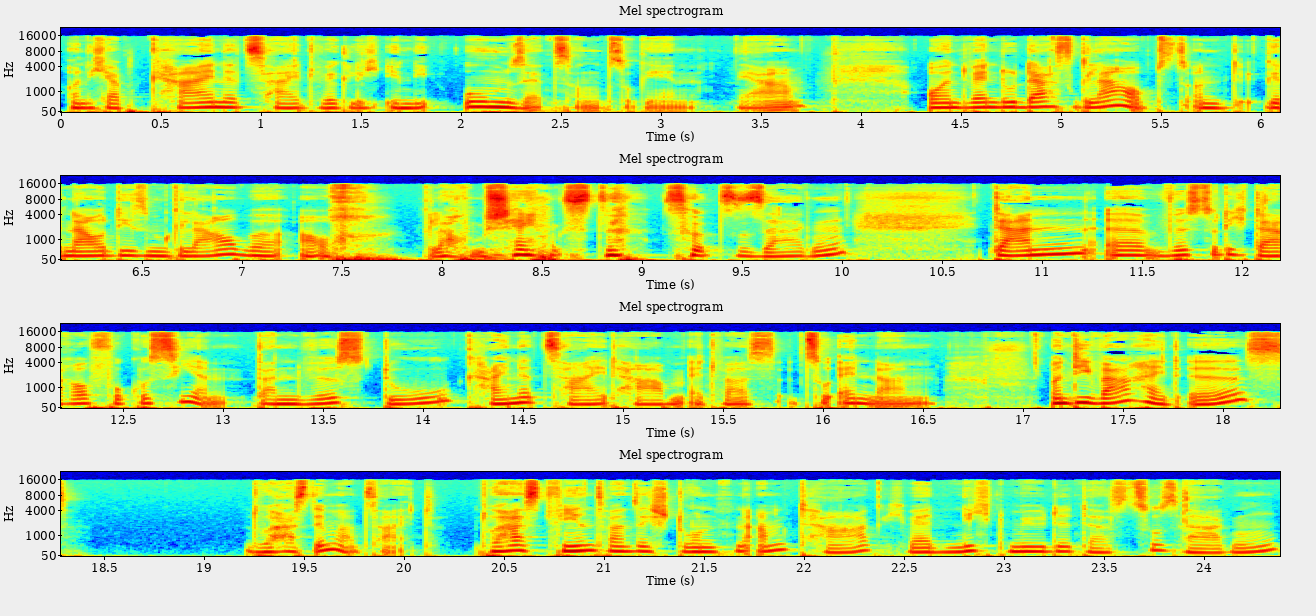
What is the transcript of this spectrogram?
und ich habe keine Zeit, wirklich in die Umsetzung zu gehen. Ja. Und wenn du das glaubst und genau diesem Glaube auch Glauben schenkst, sozusagen, dann äh, wirst du dich darauf fokussieren. Dann wirst du keine Zeit haben, etwas zu ändern. Und die Wahrheit ist, du hast immer Zeit. Du hast 24 Stunden am Tag. Ich werde nicht müde, das zu sagen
